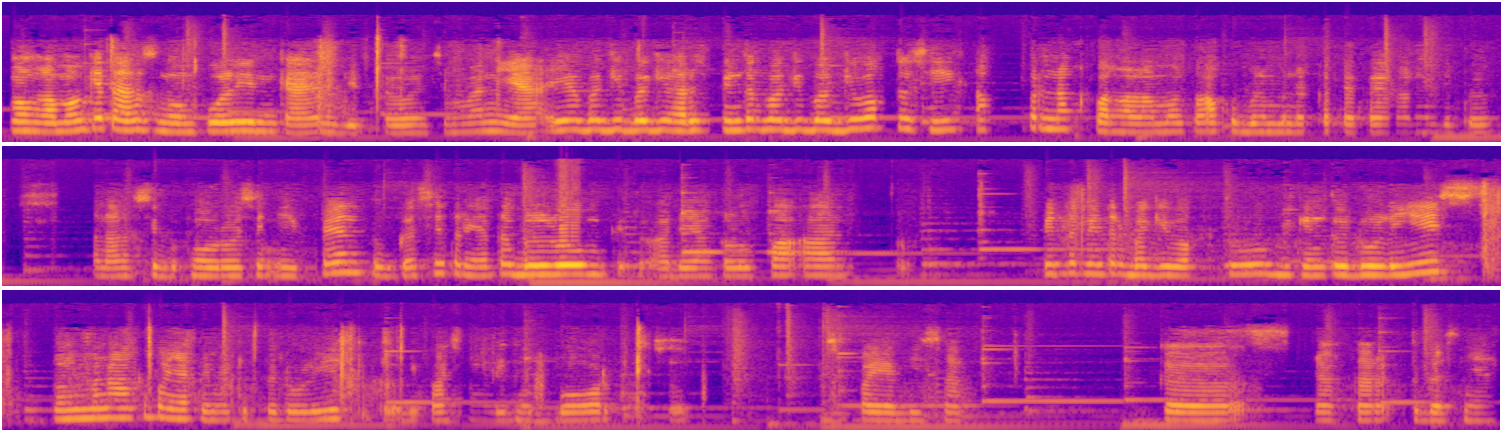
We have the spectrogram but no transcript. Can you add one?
mau nggak mau kita harus ngumpulin kan gitu. Cuman ya ya bagi-bagi harus pintar bagi-bagi waktu sih. Aku pernah pengalaman tuh aku bener-bener keteteran gitu. Karena sibuk ngurusin event tugasnya ternyata belum gitu. Ada yang kelupaan. Pintar-pintar bagi waktu bikin to-do list. Teman aku banyak yang bikin to-do list gitu dipasang di moodboard gitu. Supaya bisa ke daftar tugasnya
